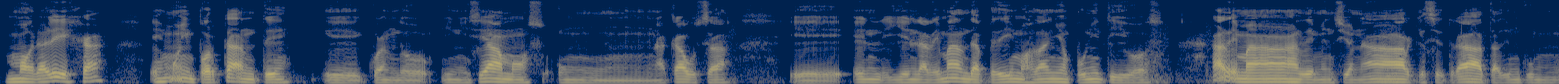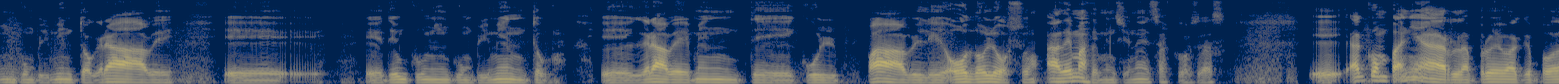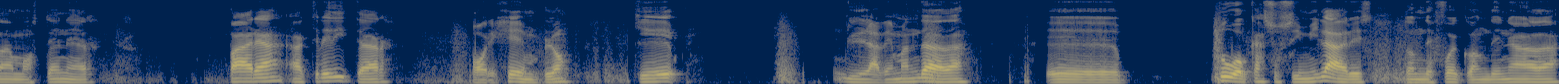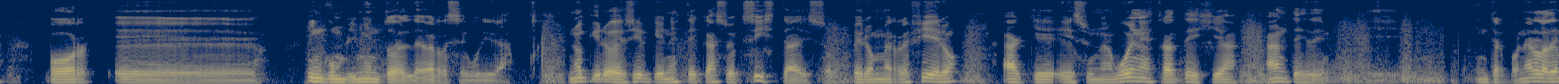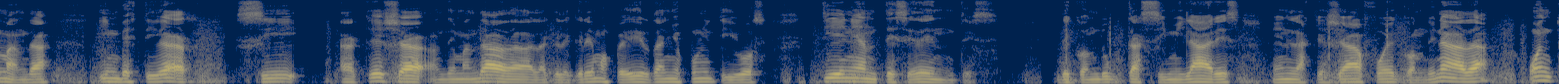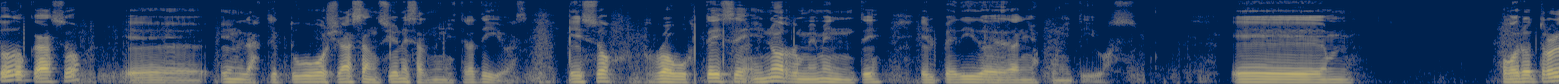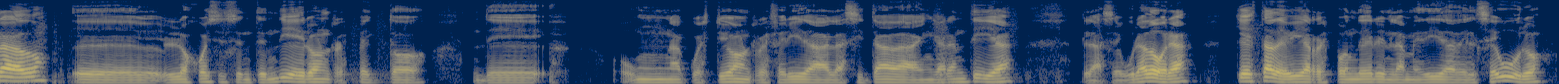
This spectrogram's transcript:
Moraleja, es muy importante eh, cuando iniciamos una causa eh, y en la demanda pedimos daños punitivos, además de mencionar que se trata de un incumplimiento grave, eh, de un incumplimiento gravemente culpable o doloso, además de mencionar esas cosas, acompañar la prueba que podamos tener para acreditar, por ejemplo, que la demandada eh, tuvo casos similares donde fue condenada por eh, incumplimiento del deber de seguridad. No quiero decir que en este caso exista eso, pero me refiero a que es una buena estrategia antes de eh, interponer la demanda, investigar si aquella demandada a la que le queremos pedir daños punitivos tiene antecedentes de conductas similares en las que ya fue condenada o en todo caso eh, en las que tuvo ya sanciones administrativas. Eso robustece enormemente el pedido de daños punitivos. Eh, por otro lado, eh, los jueces entendieron respecto de una cuestión referida a la citada en garantía, la aseguradora, que ésta debía responder en la medida del seguro,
